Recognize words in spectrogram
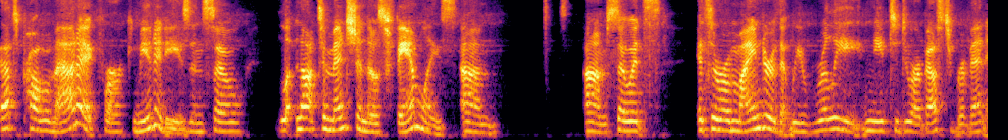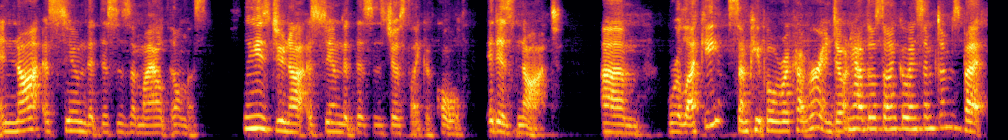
that's problematic for our communities. And so, not to mention those families. Um, um, so it's it's a reminder that we really need to do our best to prevent and not assume that this is a mild illness. Please do not assume that this is just like a cold. It is not. Um, we're lucky. Some people recover and don't have those ongoing symptoms, but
